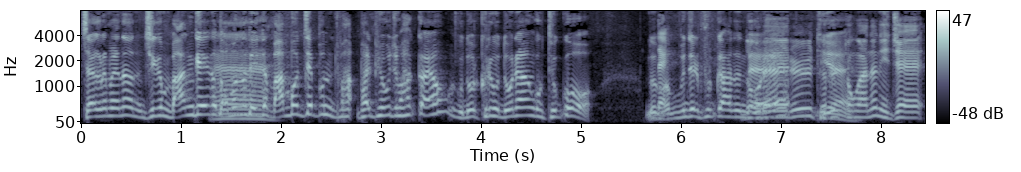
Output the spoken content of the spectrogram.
자, 그러면은 지금 만 개가 네. 넘었는데 일단 만 번째 분 바- 발표 좀 할까요? 노- 그리고 노래 한 곡 듣고 노- 네. 문제를 풀까 하는데. 노래를 들을 예. 동안은 이제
